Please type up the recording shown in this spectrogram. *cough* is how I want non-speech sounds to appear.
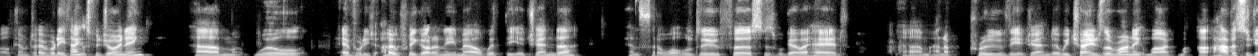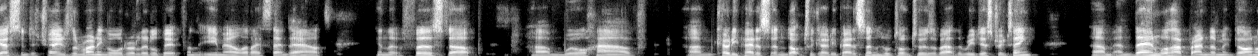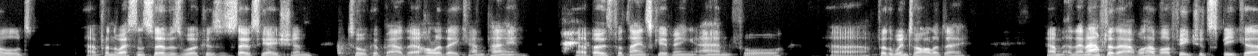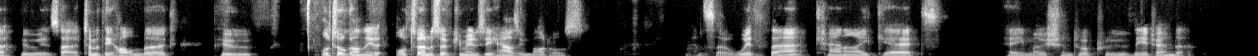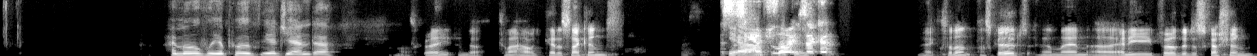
Welcome to everybody. Thanks for joining. Um, we'll everybody hopefully got an email with the agenda. And so what we'll do first is we'll go ahead um, and approve the agenda. We changed the running, well, I have a suggestion to change the running order a little bit from the email that I sent out in that first up, um, we'll have um, Cody Pedersen, Dr. Cody Pedersen, who'll talk to us about the redistricting. Um, and then we'll have Brandon McDonald uh, from the Western Service Workers Association talk about their holiday campaign, uh, both for Thanksgiving and for uh, for the winter holiday. Um, and then after that, we'll have our featured speaker, who is uh, Timothy Holmberg, who will talk on the alternative community housing models. And so with that, can I get a motion to approve the agenda? I move we approve the agenda. That's great. And that, can I have, get a second? This is Yeah, I'll Angela, I second. second. Excellent, that's good. And then uh, any further discussion?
